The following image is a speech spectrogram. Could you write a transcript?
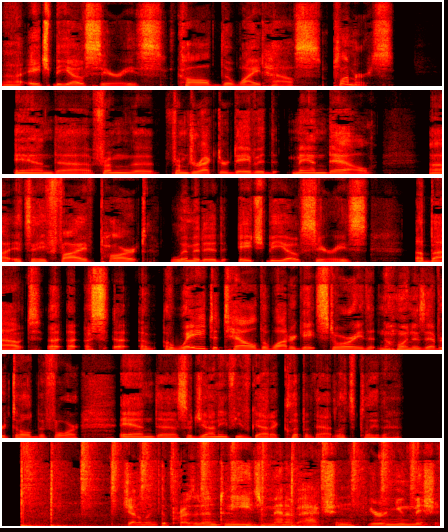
HBO uh, series called The White House Plumbers. And uh, from the from director David Mandel, it's a five part limited HBO series about a, a, a, a, way to tell the Watergate story that no one has ever told before. And uh, so, Johnny, if you've got a clip of that, let's play that. Gentlemen, the president needs men of action. Your new mission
